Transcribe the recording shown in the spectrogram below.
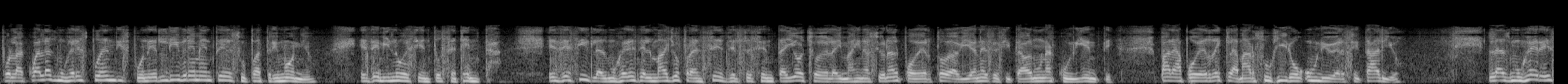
por la cual las mujeres pueden disponer libremente de su patrimonio es de 1970. Es decir, las mujeres del mayo francés del 68 de la imaginación al poder todavía necesitaban un acudiente para poder reclamar su giro universitario. Las mujeres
